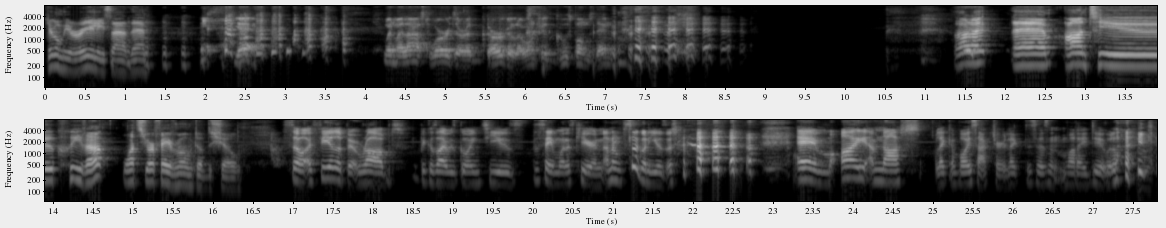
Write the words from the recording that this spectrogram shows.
You're gonna be really sad then. Yeah. when my last words are a gurgle, I won't feel goosebumps then. All right. Um, on to Quiva. What's your favorite moment of the show? So I feel a bit robbed because I was going to use the same one as Kieran, and I'm still going to use it. um, I am not like a voice actor. Like this isn't what I do. Like,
